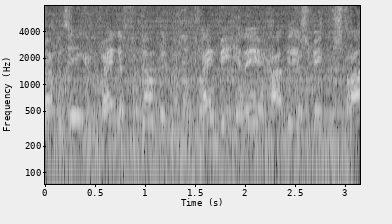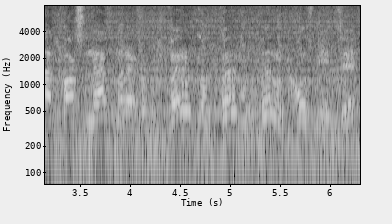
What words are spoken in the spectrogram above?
dat betekent weinig verdamping. Met een klein beetje regen gaat deze week de straat was nat, maar dat is werkelijk, werkelijk, werkelijk alles meer gezegd.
